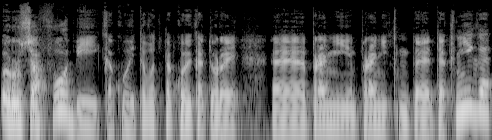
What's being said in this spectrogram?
русофобией какой-то, вот такой, которой э, проникнута эта книга,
